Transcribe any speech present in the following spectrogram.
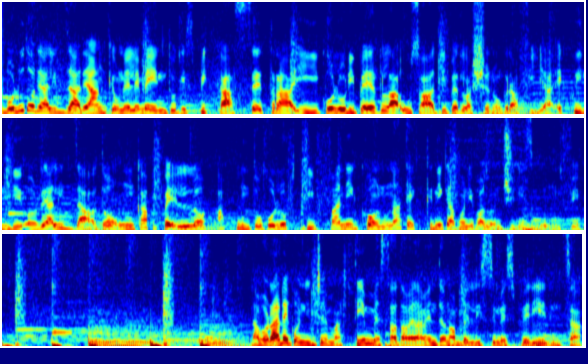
Ho voluto realizzare anche un elemento che spiccasse tra i colori perla usati per la scenografia e quindi ho realizzato un cappello appunto color Tiffany con una tecnica con i palloncini sgonfi. Lavorare con i Gemar Team è stata veramente una bellissima esperienza,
